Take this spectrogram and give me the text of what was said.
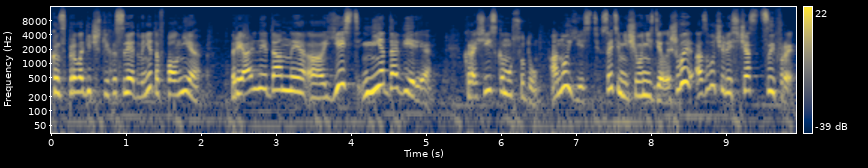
конспирологических исследований, это вполне реальные данные. Э, есть недоверие к российскому суду. Оно есть, с этим ничего не сделаешь. Вы озвучили сейчас цифры.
